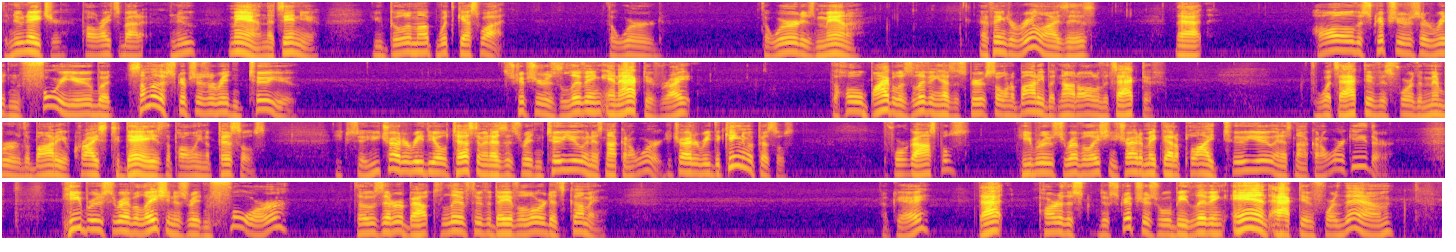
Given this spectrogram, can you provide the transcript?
the new nature. Paul writes about it, the new man that's in you. You build him up with, guess what? The Word. The Word is manna. The thing to realize is that all the scriptures are written for you, but some of the scriptures are written to you. Scripture is living and active, right? the whole Bible is living as a spirit, soul, and a body, but not all of it's active. What's active is for the member of the body of Christ today is the Pauline epistles. So you try to read the Old Testament as it's written to you, and it's not going to work. You try to read the kingdom epistles, the four Gospels, Hebrews to Revelation, you try to make that apply to you, and it's not going to work either. Hebrews to Revelation is written for those that are about to live through the day of the Lord that's coming. Okay? that part of the, the scriptures will be living and active for them,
